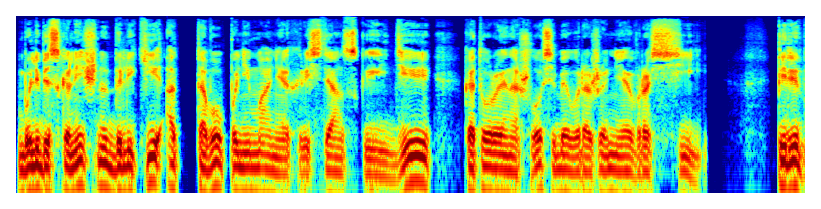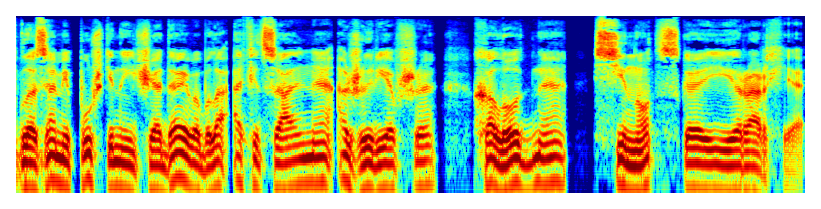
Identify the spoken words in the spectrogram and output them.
были бесконечно далеки от того понимания христианской идеи, которое нашло себе выражение в России. Перед глазами Пушкина и Чадаева была официальная, ожиревшая, холодная, синодская иерархия,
